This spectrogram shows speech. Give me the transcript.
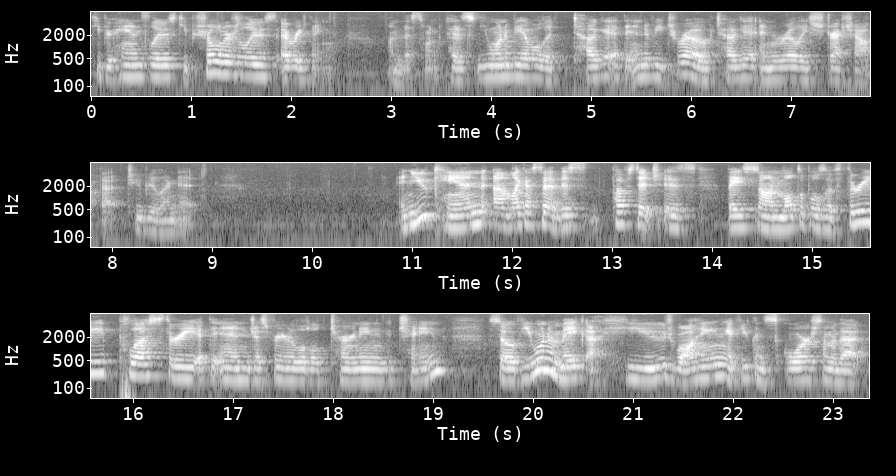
Keep your hands loose, keep your shoulders loose, everything on this one because you want to be able to tug it at the end of each row, tug it and really stretch out that tubular knit. And you can, um, like I said, this puff stitch is based on multiples of three plus three at the end just for your little turning chain. So if you want to make a huge wall hanging, if you can score some of that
